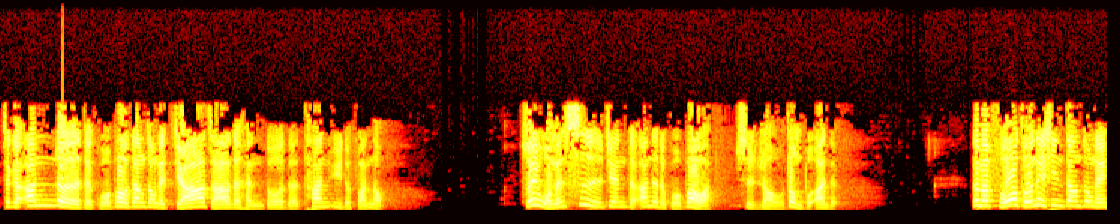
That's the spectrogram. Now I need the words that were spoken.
这个安乐的果报当中呢，夹杂的很多的贪欲的烦恼，所以我们世间的安乐的果报啊，是扰动不安的。那么佛陀内心当中呢，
